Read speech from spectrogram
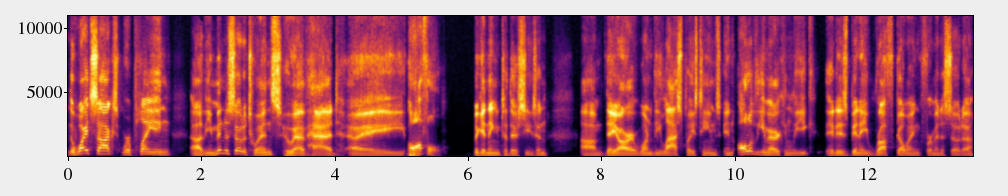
the White Sox were playing uh, the Minnesota Twins, who have had a awful beginning to their season. Um, they are one of the last place teams in all of the American League. It has been a rough going for Minnesota,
